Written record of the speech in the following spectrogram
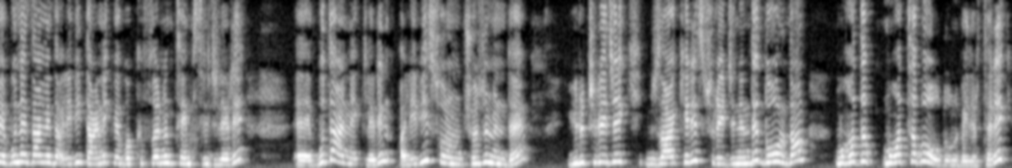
ve bu nedenle de Alevi dernek ve vakıflarının temsilcileri e, bu derneklerin Alevi sorunun çözümünde yürütülecek müzakere sürecinin de doğrudan muhatap, muhatabı olduğunu belirterek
